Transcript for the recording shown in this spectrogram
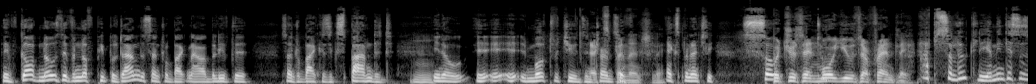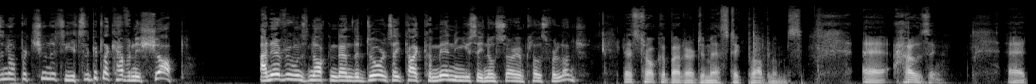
They've God knows they've enough people down the central bank now. I believe the central bank has expanded, you know, in, in multitudes in terms of Exponentially. exponentially. So, But you're saying more user friendly. absolutely. I mean, this is an opportunity. It's a bit like having a shop, and everyone's knocking down the door and say, "Can I come in?" And you say, "No, sorry, I'm closed for lunch." Let's talk about our domestic problems. Uh, housing. A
